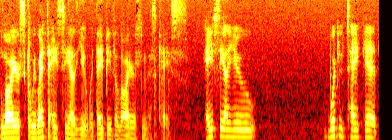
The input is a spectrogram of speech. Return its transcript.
lawyers, we went to ACLU. Would they be the lawyers in this case? ACLU wouldn't take it.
